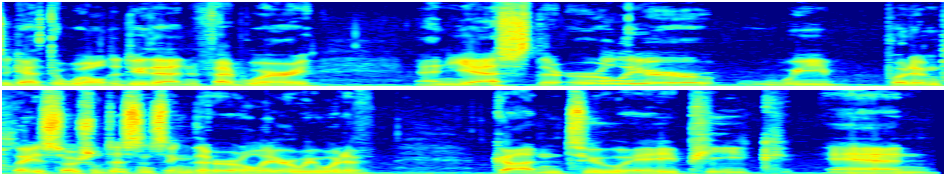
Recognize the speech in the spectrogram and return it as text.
to get the will to do that in February. And yes, the earlier we put in place social distancing, the earlier we would have gotten to a peak and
